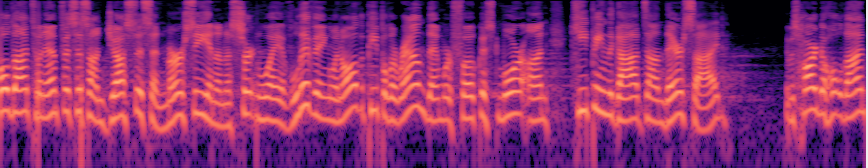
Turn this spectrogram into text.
hold on to an emphasis on justice and mercy and on a certain way of living when all the people around them were focused more on keeping the gods on their side. It was hard to hold on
